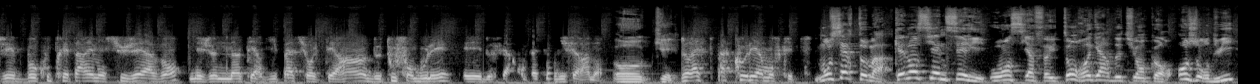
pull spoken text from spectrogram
j'ai beaucoup préparé mon sujet avant, mais je ne m'interdis pas sur le terrain de tout chambouler et de faire complètement différemment. Ok. Je reste pas collé à mon script. Mon cher Thomas, quelle ancienne série ou ancien feuilleton regardes-tu encore aujourd'hui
